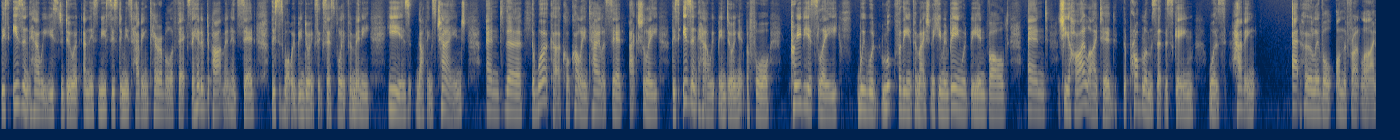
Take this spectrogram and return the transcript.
this isn't how we used to do it, and this new system is having terrible effects. The head of department had said, this is what we've been doing successfully for many years, nothing's changed. And the, the worker called Colleen Taylor said, actually, this isn't how we've been doing it before. Previously, we would look for the information, a human being would be involved, and she highlighted the problems that the scheme was having at her level on the front line.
